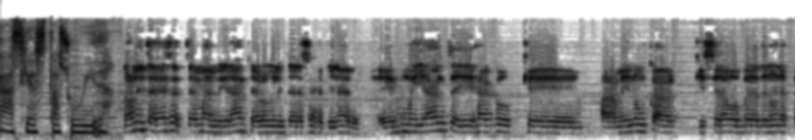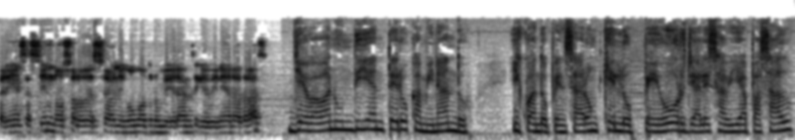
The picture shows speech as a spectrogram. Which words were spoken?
casi hasta su vida. No le interesa el tema del migrante, yo lo que le interesa es el dinero. Es humillante y es algo que para mí nunca quisiera volver a tener una experiencia así, no se lo deseo a ningún otro migrante que viniera atrás. Llevaban un día entero caminando y cuando pensaron que lo peor ya les había pasado,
